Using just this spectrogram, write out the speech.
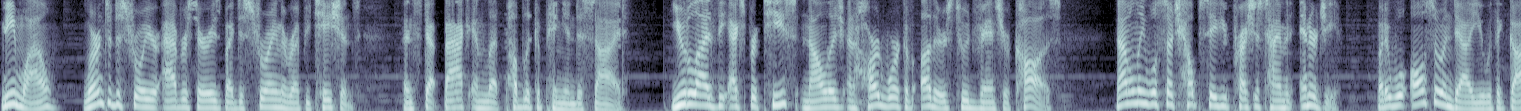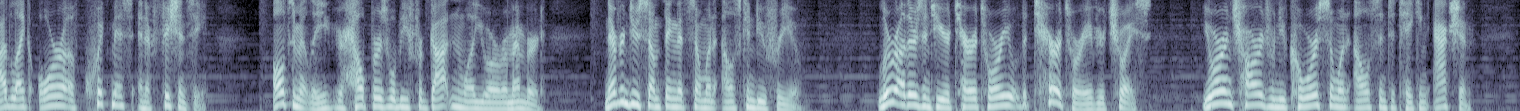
Meanwhile, learn to destroy your adversaries by destroying their reputations, then step back and let public opinion decide. Utilize the expertise, knowledge, and hard work of others to advance your cause. Not only will such help save you precious time and energy, but it will also endow you with a godlike aura of quickness and efficiency. Ultimately, your helpers will be forgotten while you are remembered. Never do something that someone else can do for you. Lure others into your territory or the territory of your choice. You are in charge when you coerce someone else into taking action.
